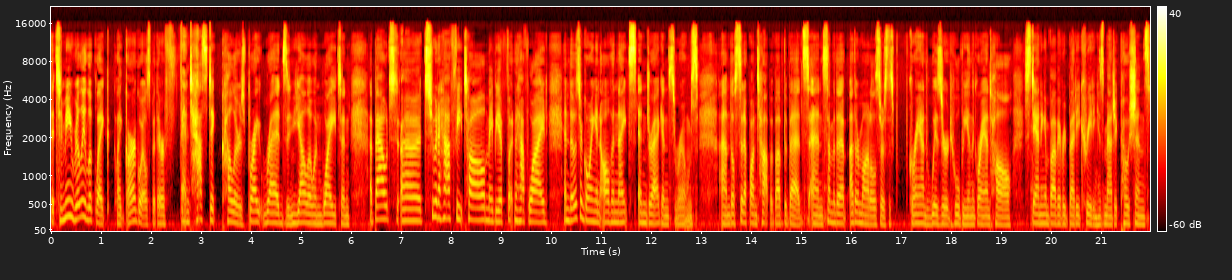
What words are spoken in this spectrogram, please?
that to me really look like like gargoyles, but they're fantastic colors, bright reds and yellow and white, and about uh, two and a half feet tall, maybe a foot and a half wide. And those are going in all the knights and dragons rooms. Um, they'll sit up on top above the beds. And some of the other models, there's this grand wizard who will be in the grand hall, standing above everybody, creating his magic potions.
